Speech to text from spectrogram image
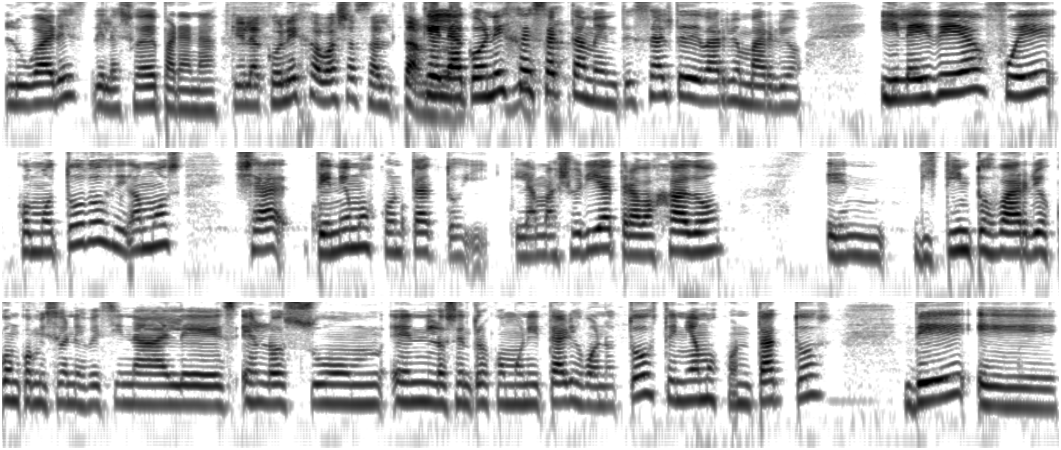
lugares de la ciudad de Paraná. Que la coneja vaya saltando. Que la coneja exactamente, salte de barrio en barrio. Y la idea fue, como todos, digamos, ya tenemos contacto y la mayoría ha trabajado en distintos barrios con comisiones vecinales, en los Zoom, en los centros comunitarios, bueno, todos teníamos contactos de eh,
